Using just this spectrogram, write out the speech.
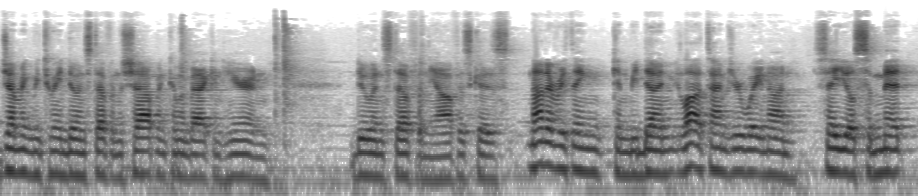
jumping between doing stuff in the shop and coming back in here and doing stuff in the office because not everything can be done. A lot of times you're waiting on, say you'll submit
